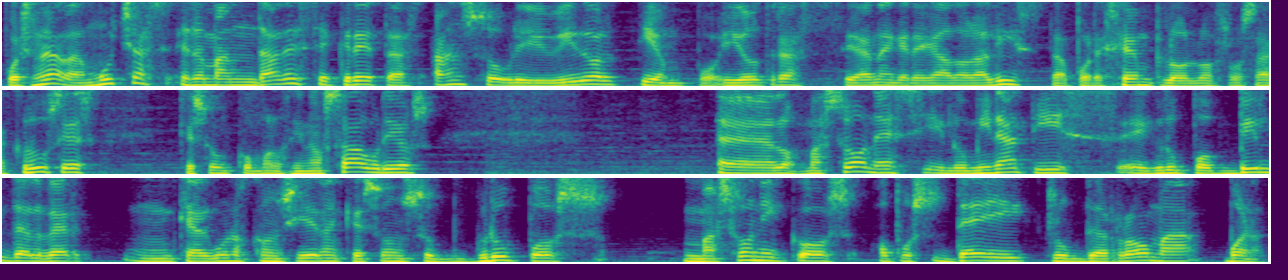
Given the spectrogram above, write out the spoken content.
Pues nada, muchas hermandades secretas han sobrevivido al tiempo y otras se han agregado a la lista. Por ejemplo, los Rosacruces, que son como los dinosaurios, eh, los masones, Illuminatis, el grupo Bilderberg, mm, que algunos consideran que son subgrupos masónicos, Opus Dei, Club de Roma. Bueno,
